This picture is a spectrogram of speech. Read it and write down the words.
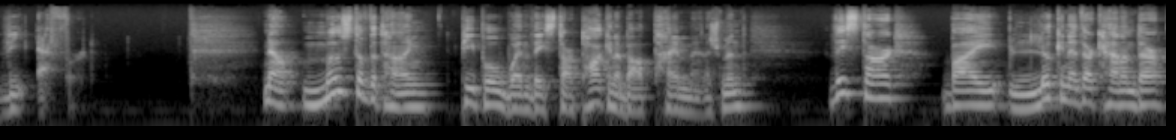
the effort. Now, most of the time, people, when they start talking about time management, they start by looking at their calendar,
